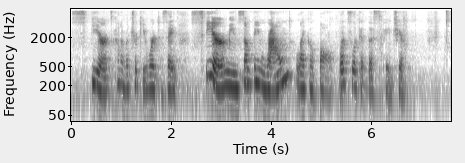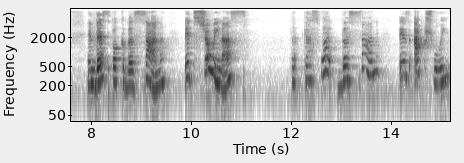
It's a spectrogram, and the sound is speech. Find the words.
Sphere. It's kind of a tricky word to say. Sphere means something round like a ball. Let's look at this page here. In this book, of The Sun, it's showing us that guess what? The sun is actually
